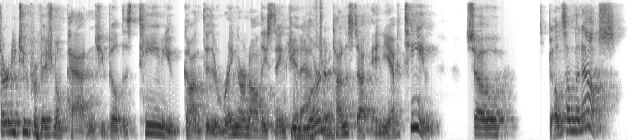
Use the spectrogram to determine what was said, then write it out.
32 provisional patents, you built this team, you've gone through the ringer and all these things, you learned a ton of stuff, and you have a team. So build something else.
